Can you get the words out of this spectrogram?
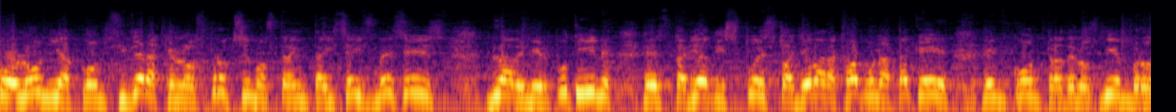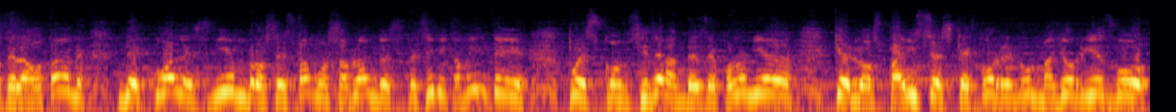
Polonia considera que en los próximos 36 meses Vladimir Putin estaría dispuesto a llevar a cabo un ataque en contra de los miembros de la OTAN. ¿De cuáles miembros estamos hablando específicamente? Pues consideran desde Polonia que los países que corren un mayor riesgo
